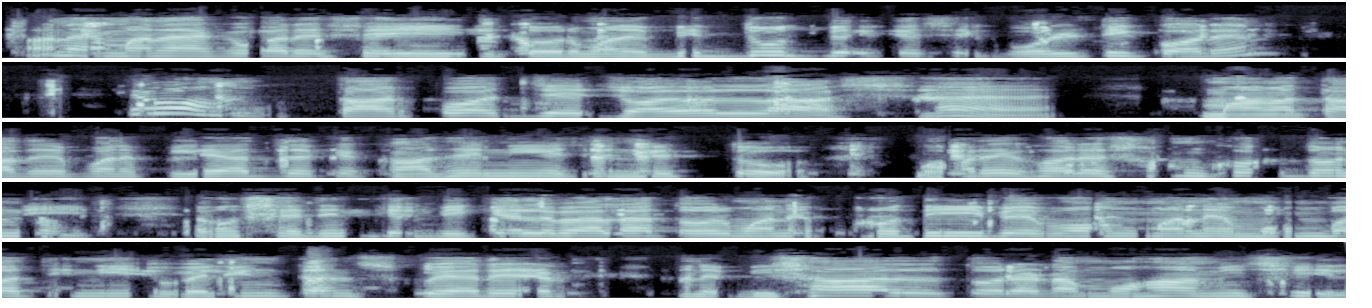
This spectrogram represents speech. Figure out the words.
মানে মানে একেবারে সেই তোর মানে বিদ্যুৎ বেগে সেই গোলটি করেন এবং তারপর যে জয়োল্লাস হ্যাঁ মানে তাদের মানে প্লেয়ারদেরকে কাঁধে নিয়ে যে নৃত্য ঘরে ঘরে শঙ্খধ্বনি এবং সেদিনকে বিকেল বেলা তোর মানে প্রদীপ এবং মানে মোমবাতি নিয়ে ওয়েলিংটন স্কোয়ারের মানে বিশাল তোর একটা মহা মিছিল।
